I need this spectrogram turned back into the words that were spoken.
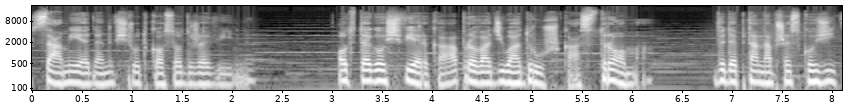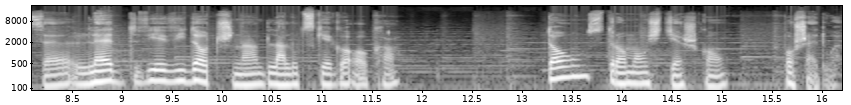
sam jeden wśród kosodrzewiny. Od tego świerka prowadziła dróżka stroma, wydeptana przez kozicę, ledwie widoczna dla ludzkiego oka tą stromą ścieżką poszedłem.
